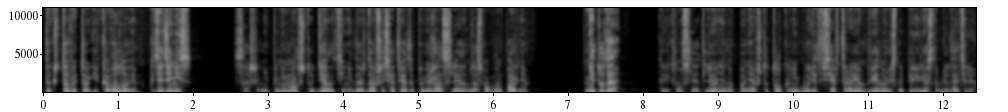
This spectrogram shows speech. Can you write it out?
«Так что в итоге? Кого ловим? Где Денис?» Саша не понимал, что делать, и, не дождавшись ответа, побежал следом за смуглым парнем. «Не туда!» крикнул след Лене, но, поняв, что толку не будет, все втроем двинулись на перерез наблюдателю.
